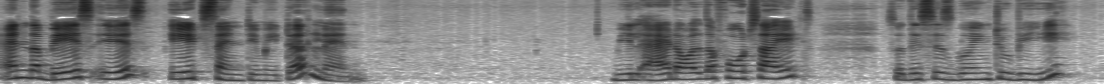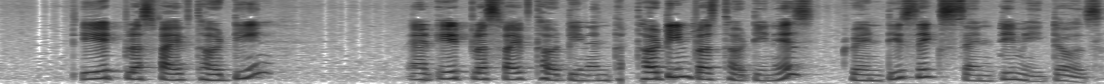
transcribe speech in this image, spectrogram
and the base is 8 centimeter length. We'll add all the four sides so this is going to be 8 plus 5 13 and 8 plus 5 13 and 13 plus 13 is 26 centimeters.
